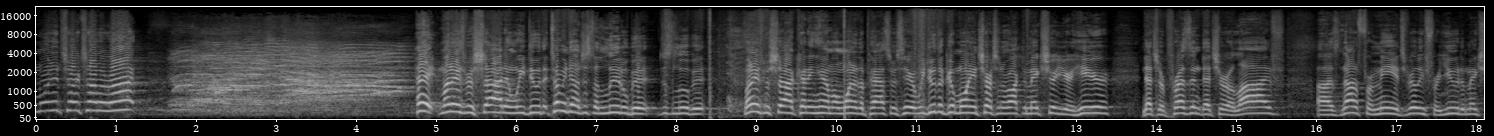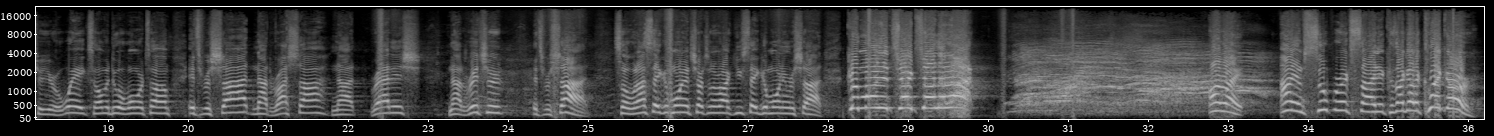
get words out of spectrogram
Good morning, Church on the Rock. Hey, my name's Rashad, and we do that. Turn me down just a little bit, just a little bit. My name's Rashad Cunningham. I'm one of the pastors here. We do the Good Morning Church on the Rock to make sure you're here, that you're present, that you're alive. Uh, it's not for me, it's really for you to make sure you're awake. So I'm gonna do it one more time. It's Rashad, not Rasha, not Radish, not Richard. It's Rashad. So when I say good morning, Church on the Rock, you say good morning, Rashad. Good morning, Church on the Rock! Good morning, Rashad! All right, I am super excited because I got a clicker!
